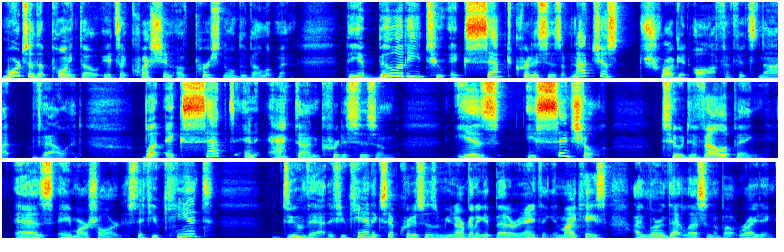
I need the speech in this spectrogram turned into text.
More to the point, though, it's a question of personal development. The ability to accept criticism, not just shrug it off if it's not valid, But accept and act on criticism is essential to developing as a martial artist. If you can't do that, if you can't accept criticism, you're never going to get better at anything. In my case, I learned that lesson about writing.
